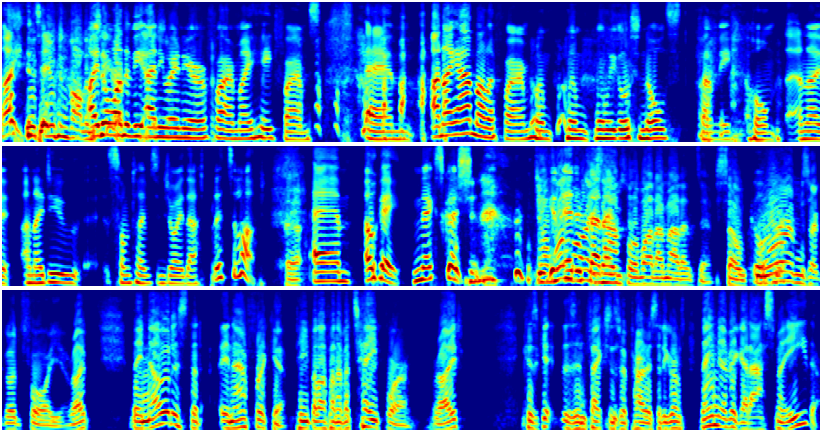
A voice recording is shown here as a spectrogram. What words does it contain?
I, can you can volunteer. I don't want to be anywhere near a farm. I hate farms. Um, and I am on a farm when, when, when we go to Noel's family home, and I and I do sometimes enjoy that, but it's a lot. Yeah. Um, okay, next question. do you one more example out. of what I'm at? So go worms are good for for you, right? They noticed that in Africa, people often have a tapeworm, right? Because there's infections with parasitic worms. They never get asthma either.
